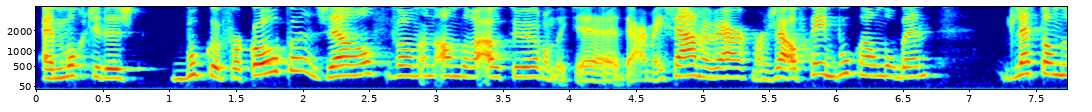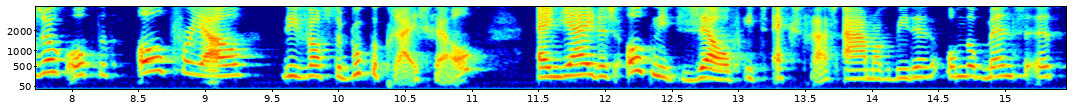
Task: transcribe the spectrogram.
En mocht je dus boeken verkopen zelf van een andere auteur, omdat je daarmee samenwerkt, maar zelf geen boekhandel bent, let dan dus ook op dat ook voor jou die vaste boekenprijs geldt. En jij dus ook niet zelf iets extra's aan mag bieden, omdat mensen het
